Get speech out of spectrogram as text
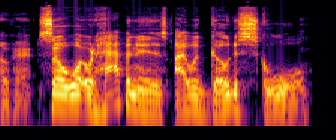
Okay. So what would happen is I would go to school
